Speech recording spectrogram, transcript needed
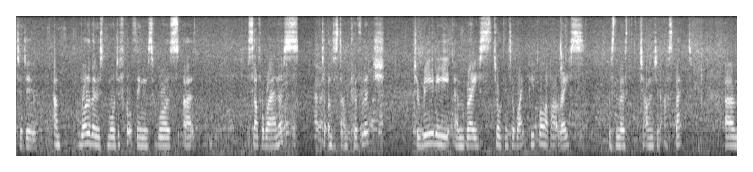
to do. And one of those more difficult things was uh, self-awareness, to understand privilege, to really embrace talking to white people about race was the most challenging aspect um,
